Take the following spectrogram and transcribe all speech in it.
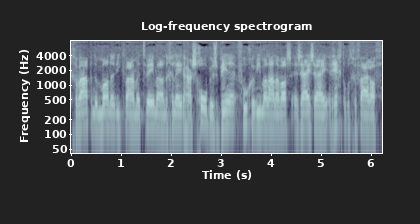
Gewapende mannen die kwamen twee maanden geleden haar schoolbus binnen... vroegen wie Malala was en zij zei recht op het gevaar af...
